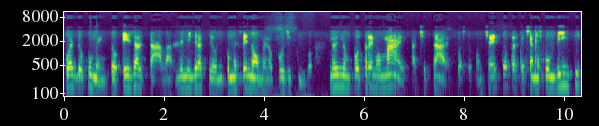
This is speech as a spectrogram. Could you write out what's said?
quel documento esaltava le migrazioni come fenomeno positivo. Noi non potremo mai accettare questo concetto perché siamo convinti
